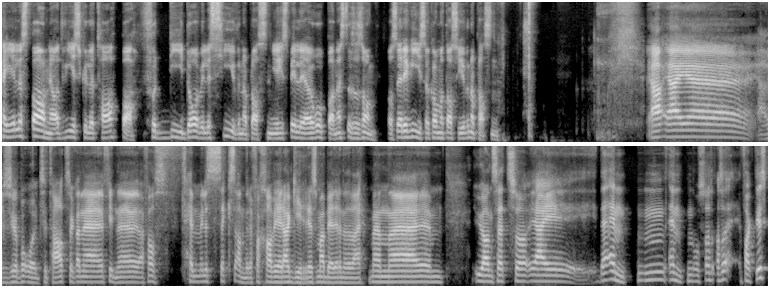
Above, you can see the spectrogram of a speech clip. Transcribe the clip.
hele Spania at vi skulle tape, fordi da ville syvendeplassen gi spill i Europa neste sesong. Og så er det vi som kommer til å ta syvendeplassen. Ja, jeg, eh, ja, Hvis vi skal på årets sitat, så kan jeg finne i hvert fall fem eller seks andre fra Javier Agirre som er bedre enn det der. Men uh, uansett, så jeg Det er enten, enten også Altså, faktisk.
